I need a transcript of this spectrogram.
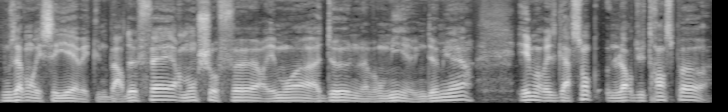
Nous avons essayé avec une barre de fer. Mon chauffeur et moi, à deux, nous avons mis une demi-heure. Et Maurice Garçon, lors du transport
